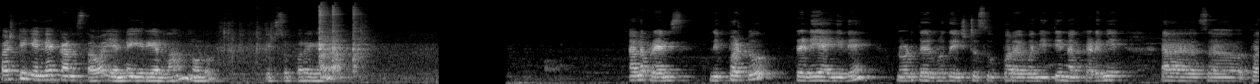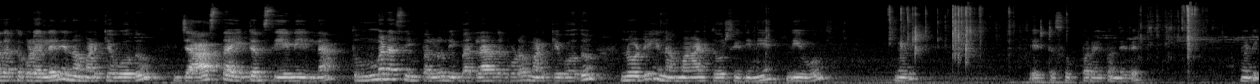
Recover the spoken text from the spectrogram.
ಫಸ್ಟಿಗೆ ಎಣ್ಣೆ ಕಾಣಿಸ್ತಾವ. ಎಣ್ಣೆ ಇರಿಯಲ್ಲ, ನೋಡು. ಎಷ್ಟು ಸೂಪರಾಗಿ ಅಲ್ಲ ಫ್ರೆಂಡ್ಸ್ ನಿಪ್ಪಟ್ಟು ರೆಡಿಯಾಗಿದೆ ನೋಡ್ತಾ ಇರ್ಬೋದು, ಎಷ್ಟು ಸೂಪರಾಗಿ ಬಂದೈತಿ. ನಾನು ಕಡಿಮೆ ಸ, ಪದಾರ್ಥಗಳೆಲ್ಲೇ ನಾವು ಮಾಡ್ಕೋಬೋದು ಜಾಸ್ತಿ ಐಟಮ್ಸ್ ಏನೂ ಇಲ್ಲ. ತುಂಬಾ ಸಿಂಪಲ್ಲು ನೀವು ಬರಲಾರ್ದು ಕೂಡ ಮಾಡ್ಕೋಬೋದು ನೋಡಿ ನಾನು ಮಾಡಿ ತೋರಿಸಿದ್ದೀನಿ. ನೀವು ನೋಡಿ, ಎಷ್ಟು ಸೂಪರಾಗಿ ಬಂದಿದೆ. ನೋಡಿ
